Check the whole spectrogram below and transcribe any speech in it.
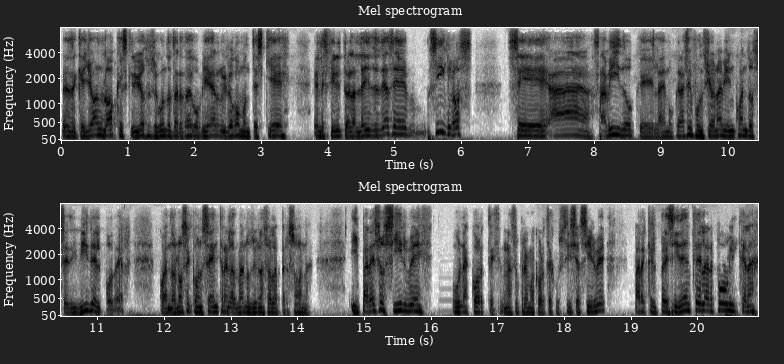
desde que John Locke escribió su segundo tratado de gobierno y luego Montesquieu el espíritu de las leyes. Desde hace siglos se ha sabido que la democracia funciona bien cuando se divide el poder, cuando no se concentra en las manos de una sola persona. Y para eso sirve una corte, una Suprema Corte de Justicia, sirve para que el presidente de la República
